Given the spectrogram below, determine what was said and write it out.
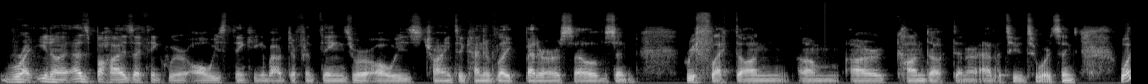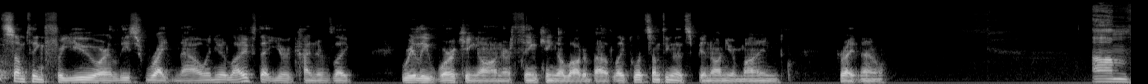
right you know as baha'is i think we're always thinking about different things we're always trying to kind of like better ourselves and reflect on um, our conduct and our attitude towards things. What's something for you, or at least right now in your life, that you're kind of like really working on or thinking a lot about? Like, what's something that's been on your mind right now? Um,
